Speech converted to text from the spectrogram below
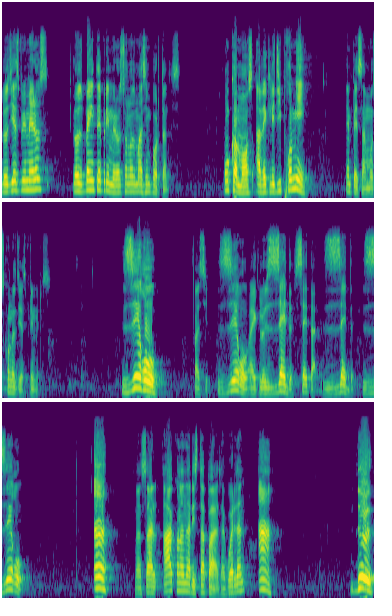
Los 10 primeros, los 20 primeros son los más importantes. On commence avec les 10 premiers. Empezamos con los 10 primeros. Zéro. Facile. Zéro avec le Z, Z, Z. Zéro. Un. Nasal A con la nariz tapada. ¿Se acuerdan? Un. Deux.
